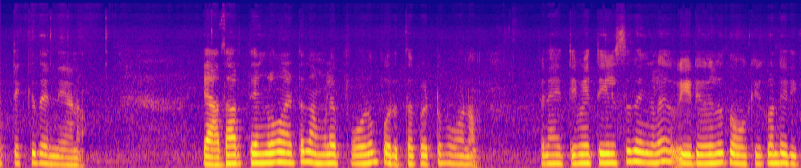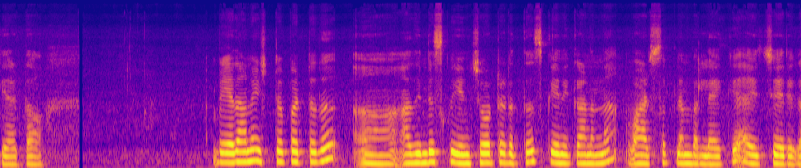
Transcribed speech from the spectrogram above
ഒറ്റയ്ക്ക് തന്നെയാണ്. യാഥാർത്ഥ്യങ്ങളുമായിട്ട് നമ്മളെപ്പോഴും പൊരുത്തപ്പെട്ടു പോകണം. പിന്നെ ഐ ടി മെറ്റീരിയൽസ് നിങ്ങൾ വീഡിയോയിൽ നോക്കിക്കൊണ്ടിരിക്കുക കേട്ടോ. ഏതാണോ ഇഷ്ടപ്പെട്ടത്. അതിന്റെ സ്ക്രീൻഷോട്ട് എടുത്ത് സ്ക്രീനിൽ കാണുന്ന വാട്സപ്പ് നമ്പറിലേക്ക് അയച്ചു തരിക.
